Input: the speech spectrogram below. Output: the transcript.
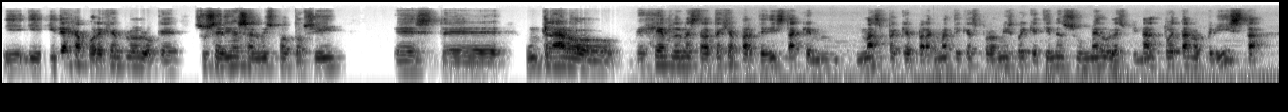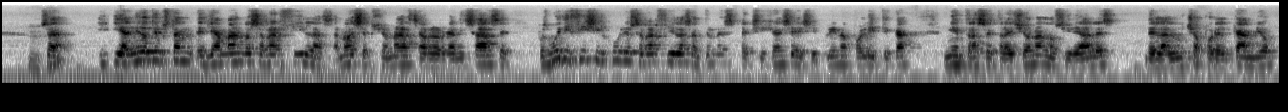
y, deja, por ejemplo, lo que sucedió en San Luis Potosí, este, un claro ejemplo de una estrategia partidista que más que pragmática es promiscua y que tiene en su médula espinal tuétano priista. O sea, y, al mismo tiempo están llamando a cerrar filas, a no decepcionarse, a reorganizarse. Pues muy difícil, Julio, cerrar filas ante una exigencia de disciplina política mientras se traicionan los ideales de la lucha por el cambio,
